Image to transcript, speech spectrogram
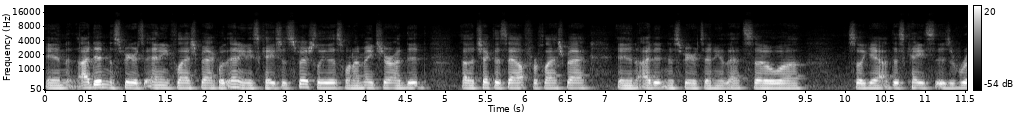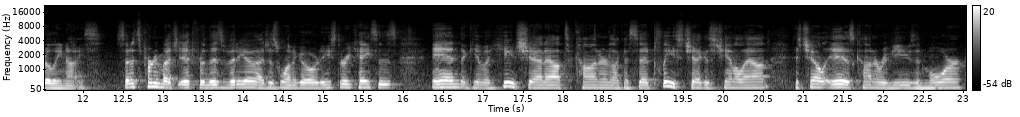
And I didn't experience any flashback with any of these cases, especially this one. I made sure I did uh, check this out for flashback and I didn't experience any of that. So, uh, so yeah, this case is really nice. So that's pretty much it for this video. I just want to go over these three cases and give a huge shout out to Connor. Like I said, please check his channel out. His channel is Connor Reviews and More.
